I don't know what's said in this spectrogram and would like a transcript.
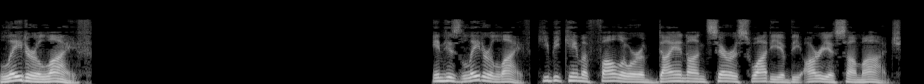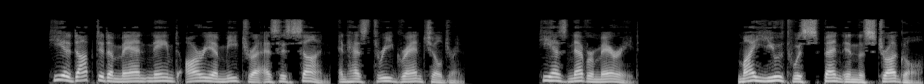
Later life In his later life, he became a follower of Dayanand Saraswati of the Arya Samaj. He adopted a man named Arya Mitra as his son, and has three grandchildren. He has never married. My youth was spent in the struggle.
